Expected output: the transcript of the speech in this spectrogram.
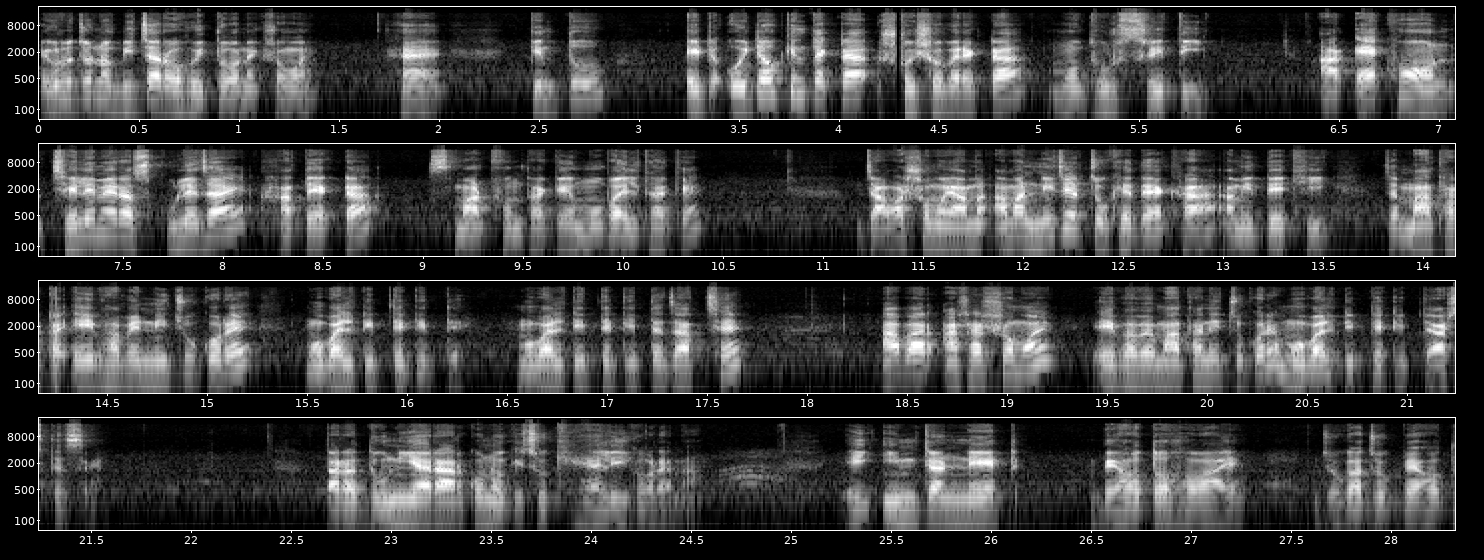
এগুলোর জন্য বিচারও হইতো অনেক সময় হ্যাঁ কিন্তু এটা, ওইটাও কিন্তু একটা শৈশবের একটা মধুর স্মৃতি। আর এখন ছেলেমেয়েরা স্কুলে যায়, হাতে একটা স্মার্টফোন থাকে, মোবাইল থাকে। যাওয়ার সময় আমা- আমার নিজের চোখে দেখা, আমি দেখি যে মাথাটা এইভাবে নিচু করে মোবাইল টিপতে টিপতে, মোবাইল টিপতে টিপতে যাচ্ছে। আবার আসার সময় এইভাবে মাথা নিচু করে মোবাইল টিপতে টিপতে আসতেছে। তারা দুনিয়ার আর কোনো কিছু খেয়ালই করে না। এই ইন্টারনেট ব্যাহত হওয়ায়, যোগাযোগ ব্যাহত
